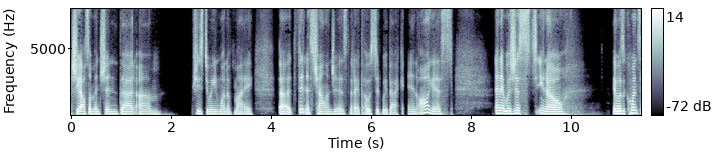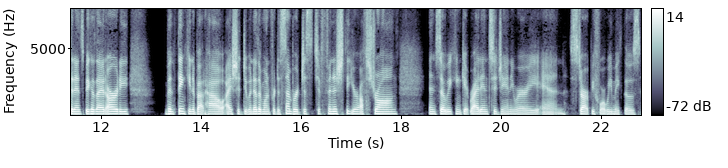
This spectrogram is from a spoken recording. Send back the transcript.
she also mentioned that um she's doing one of my uh, fitness challenges that I posted way back in August. And it was just, you know, it was a coincidence because I had already been thinking about how I should do another one for December just to finish the year off strong. And so we can get right into January and start before we make those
